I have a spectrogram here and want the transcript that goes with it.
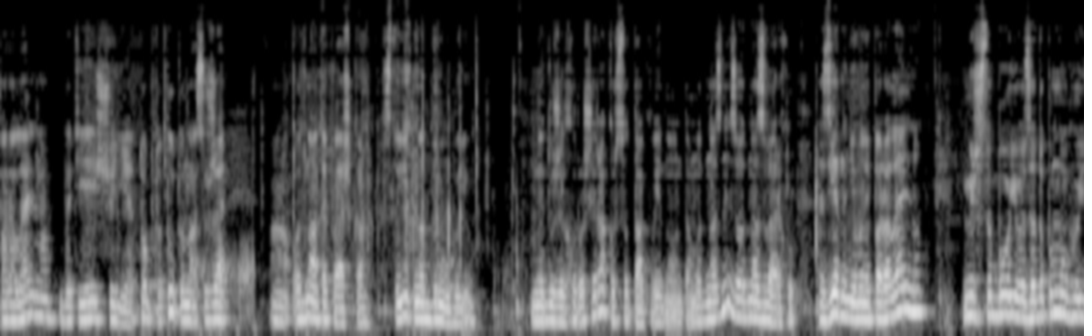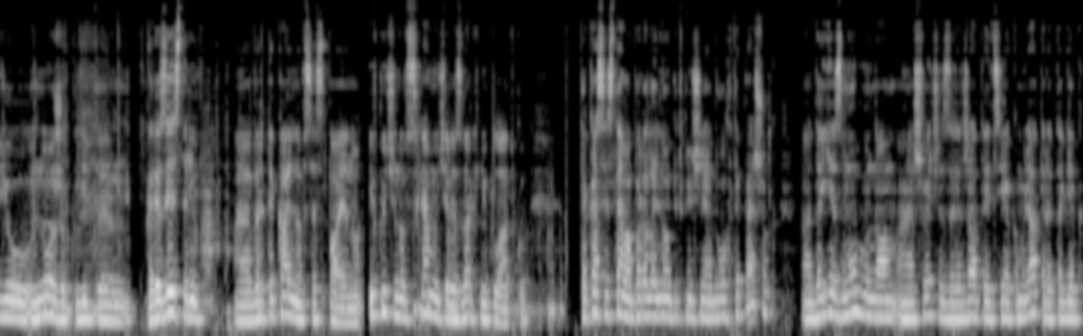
паралельно до тієї, що є. Тобто тут у нас вже одна ТПшка стоїть над другою. Не дуже хороший ракурс, отак видно. Там одна знизу, одна зверху. З'єднані вони паралельно між собою за допомогою ножок від е, резисторів. е, Вертикально все спаяно і включено в схему через верхню платку. Така система паралельного підключення двох ТПшок е, дає змогу нам е, швидше заряджати ці акумулятори, так як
